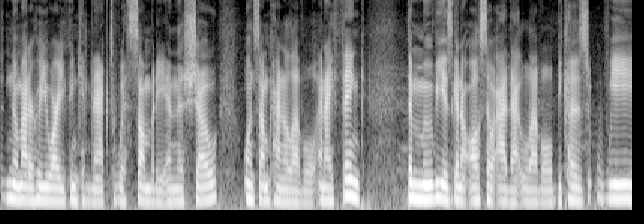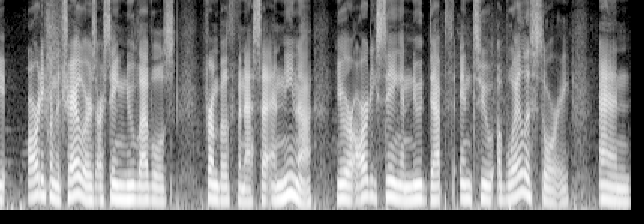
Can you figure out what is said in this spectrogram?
no matter who you are, you can connect with somebody in this show on some kind of level. And I think the movie is going to also add that level because we already from the trailers are seeing new levels from both Vanessa and Nina. You're already seeing a new depth into Abuela's story and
